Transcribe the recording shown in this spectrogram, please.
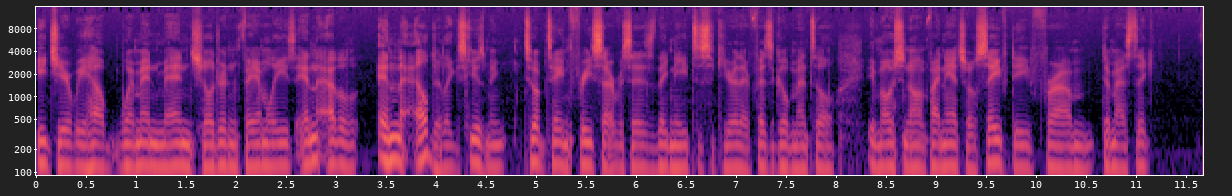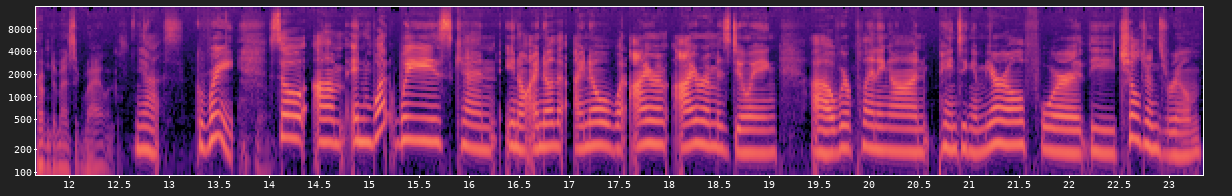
Each year, we help women, men, children, families, and the, and the elderly, excuse me, to obtain free services they need to secure their physical, mental, emotional, and financial safety from domestic from domestic violence. Yes, great. So, um, in what ways can you know? I know that I know what IREM IREM is doing. Uh, we're planning on painting a mural for the children's room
